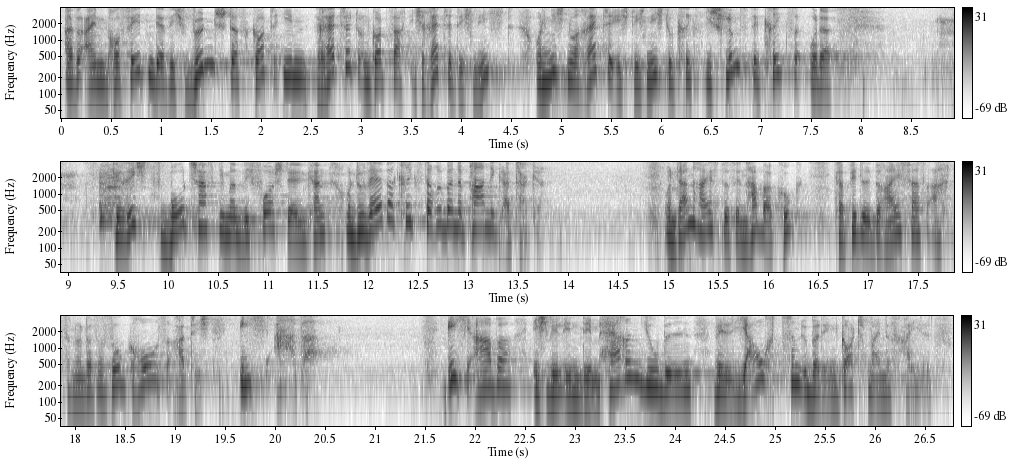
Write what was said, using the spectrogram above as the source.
also einen Propheten, der sich wünscht, dass Gott ihn rettet und Gott sagt, ich rette dich nicht. Und nicht nur rette ich dich nicht, du kriegst die schlimmste Kriegs- oder Gerichtsbotschaft, die man sich vorstellen kann. Und du selber kriegst darüber eine Panikattacke. Und dann heißt es in Habakkuk, Kapitel 3, Vers 18, und das ist so großartig, ich aber, ich aber, ich will in dem Herrn jubeln, will jauchzen über den Gott meines Heils.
